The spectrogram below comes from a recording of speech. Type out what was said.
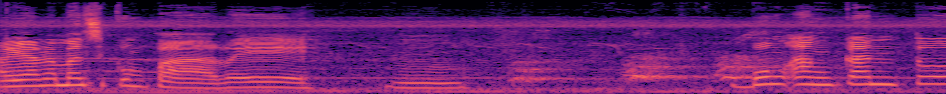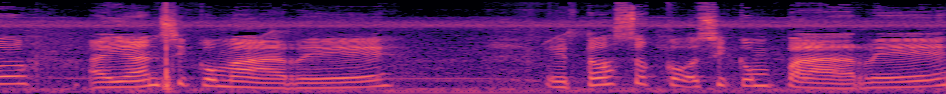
Ayan naman si kumpare. Mm. Bung angkan to. Ayan si kumare. Ito suko si kumpare.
